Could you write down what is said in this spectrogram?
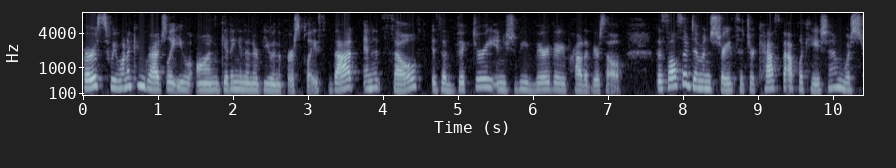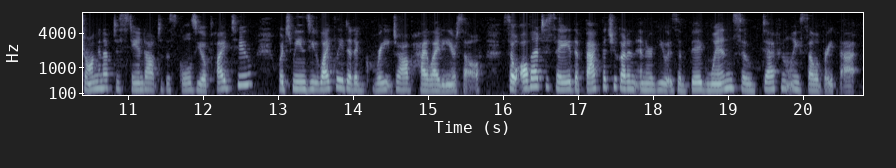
First, we want to congratulate you on getting an interview in the first place. That in itself is a victory, and you should be very, very proud of yourself. This also demonstrates that your CASPA application was strong enough to stand out to the schools you applied to, which means you likely did a great job highlighting yourself. So, all that to say, the fact that you got an interview is a big win, so definitely celebrate that.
